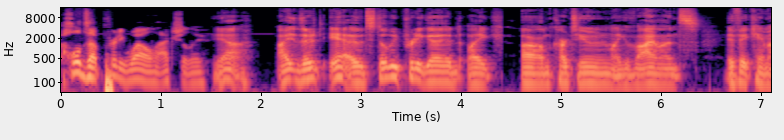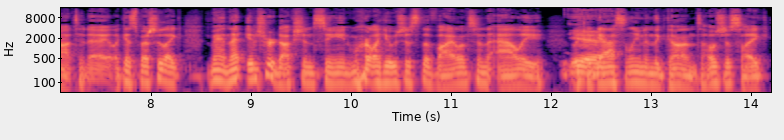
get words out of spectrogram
holds up pretty well, actually. Yeah. I there yeah, it would still be pretty good like um cartoon like violence if it came out today. Like especially like man, that introduction scene where like it was just the violence in the alley with the Yeah. gasoline and the guns. I was just like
